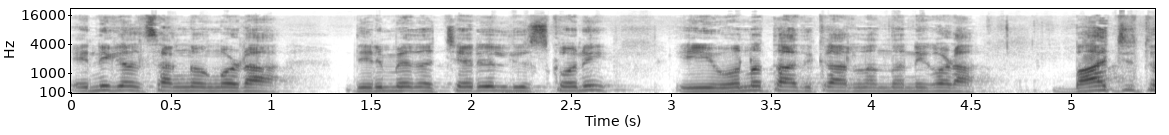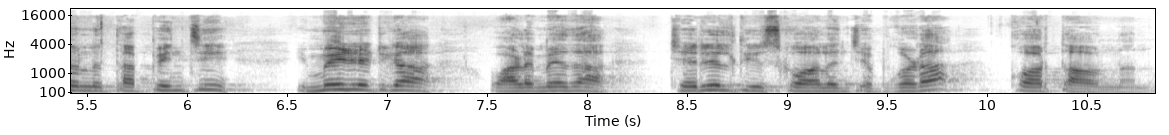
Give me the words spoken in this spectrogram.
ఎన్నికల సంఘం కూడా దీని మీద చర్యలు తీసుకొని ఈ ఉన్నతాధికారులందరినీ కూడా బాధ్యతలను తప్పించి ఇమ్మీడియట్గా వాళ్ళ మీద చర్యలు తీసుకోవాలని చెప్పి కూడా కోరుతా ఉన్నాను.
